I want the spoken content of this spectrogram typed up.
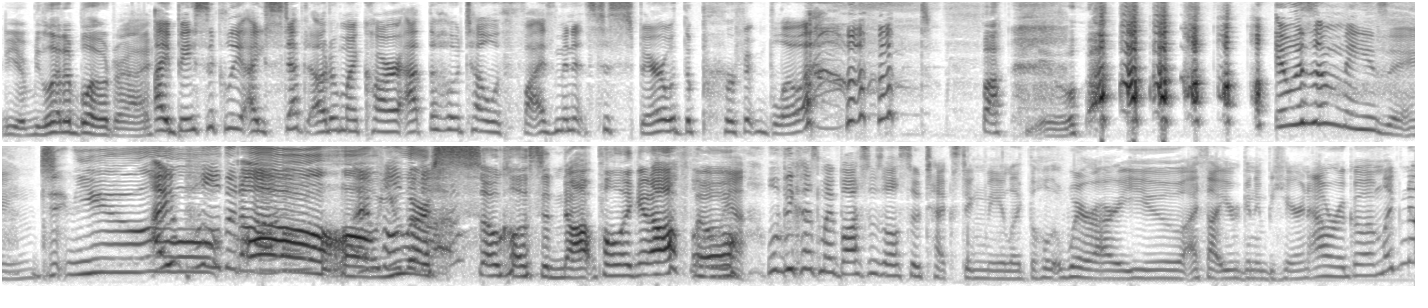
you, you let it blow dry. i basically i stepped out of my car at the hotel with five minutes to spare with the perfect blowout Fuck you. it was amazing D- you. I pulled it off. Oh, you are so close to not pulling it off, though. Oh, yeah. Well, because my boss was also texting me like the whole, "Where are you? I thought you were gonna be here an hour ago." I'm like, "No,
